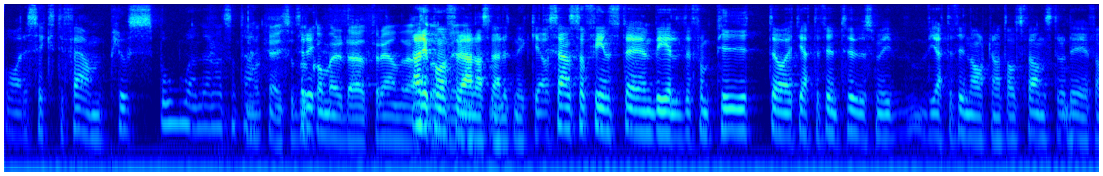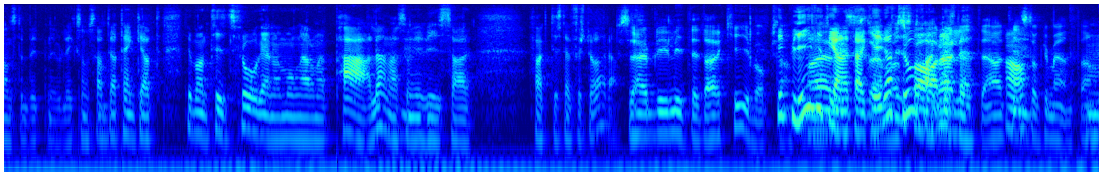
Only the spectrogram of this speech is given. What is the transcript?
var det 65 plus boende eller något sånt där. Okej, så, Så då det- kommer det där att förändras? Ja, det kommer förändras väldigt mycket. Och sen så finns det en bild från Piteå, ett jättefint hus med jättefina 1800-talsfönster och det är fönsterbytt nu. Liksom. Så att jag tänker att det är bara en tidsfråga innan många av de här pärlorna som vi visar faktiskt är förstörda. Så det här blir lite ett arkiv också? Det blir lite grann ett arkiv, jag man tror faktiskt det. lite, ja, Ja. tidsdokument. Ja.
